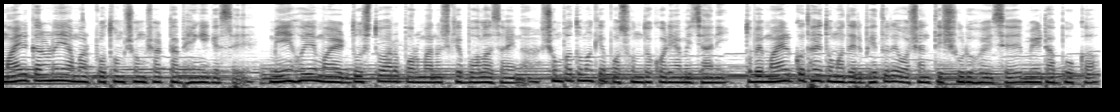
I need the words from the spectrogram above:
মায়ের কারণেই আমার প্রথম সংসারটা ভেঙে গেছে। মেয়ে হয়ে মায়ের দোষ তো আর পর মানুষকে বলা যায় না। সম্পা তোমাকে পছন্দ করে, আমি জানি। তবে মায়ের কথায় তোমাদের ভেতরে অশান্তি শুরু হয়েছে, মেয়েটা বোকা।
